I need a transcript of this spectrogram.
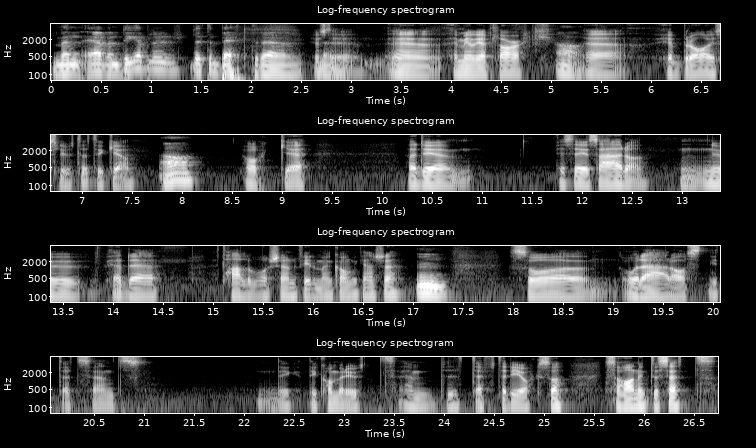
Men även det blir lite bättre. Just när- det. Eh, Emilia Clarke Ja. eh, är bra i slutet tycker jag. Ja. Och eh, det, vi säger så här då. Nu är det ett halvår sedan filmen kom kanske. Mm. Så, och det här avsnittet sänds. Det, det kommer ut en bit efter det också. Så har ni inte sett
